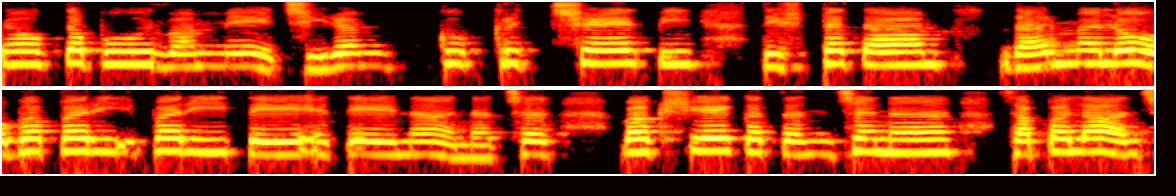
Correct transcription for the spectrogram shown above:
नोक्तपूर्वं मे चिरं कुकृच्छेऽपि तिष्ठतां धर्मलोभपरि तेन न च वक्ष्ये कथञ्चन सफलाञ्च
